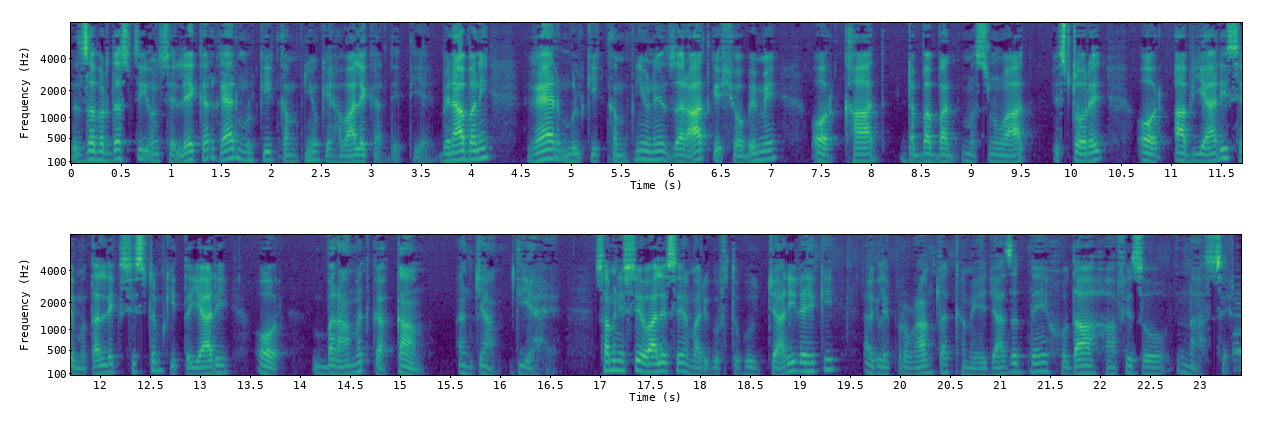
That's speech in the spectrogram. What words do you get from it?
زبردستی ان سے لے کر غیر ملکی کمپنیوں کے حوالے کر دیتی ہے۔ بنا بنی غیر ملکی کمپنیوں نے زراعت کے شعبے میں اور کھاد، ڈبہ بند، مصنوعات، اسٹوریج اور آبیاری سے متعلق سسٹم کی تیاری اور برآمد کا کام انجام دیا ہے۔ سمن اس حوالے سے ہماری گفتگو جاری رہے گی۔ اگلے پروگرام تک ہمیں اجازت دیں۔ خدا حافظ و ناصر۔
